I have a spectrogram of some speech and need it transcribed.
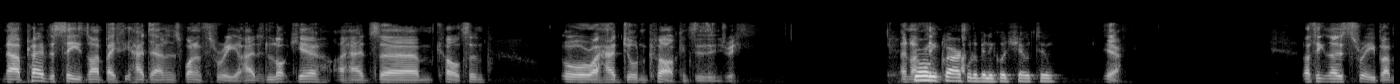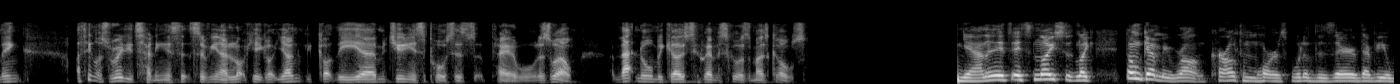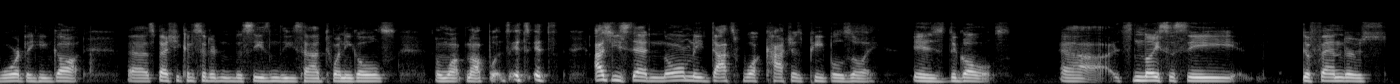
Now, player of the season, I basically had down as one of three. I had Lockyer, I had um, Carlton, or I had Jordan Clark into his injury. And I Jordan think, Clark would have been a good show too. Yeah, I think those three. But I mean, I think what's really telling is that sort of you know Lockyer got young, got the um, junior supporters player award as well. And that normally goes to whoever scores the most goals. Yeah, and it's it's nice. Like, don't get me wrong, Carlton Morris would have deserved every award that he got, uh, especially considering the season he's had, 20 goals and whatnot. But it's, it's it's as you said, normally that's what catches people's eye is the goals. Uh, it's nice to see defenders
